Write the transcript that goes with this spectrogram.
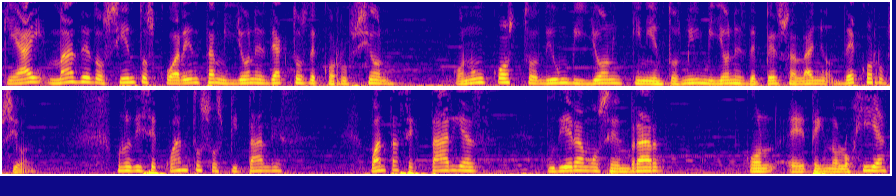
que hay más de 240 millones de actos de corrupción, con un costo de un billón 500 mil millones de pesos al año de corrupción, uno dice, ¿cuántos hospitales, cuántas hectáreas pudiéramos sembrar con eh, tecnología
